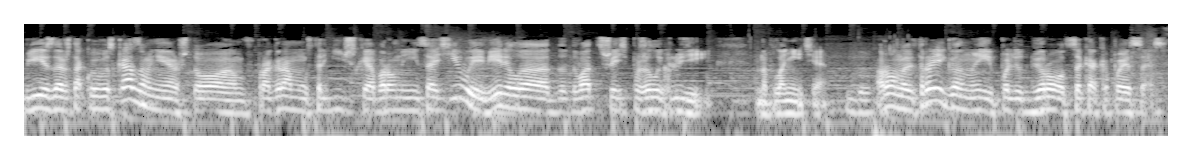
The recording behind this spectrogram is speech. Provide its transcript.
есть даже такое высказывание, что в программу стратегической оборонной инициативы верило 26 пожилых людей на планете. Да. Рональд Рейган и политбюро ЦК КПСС.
